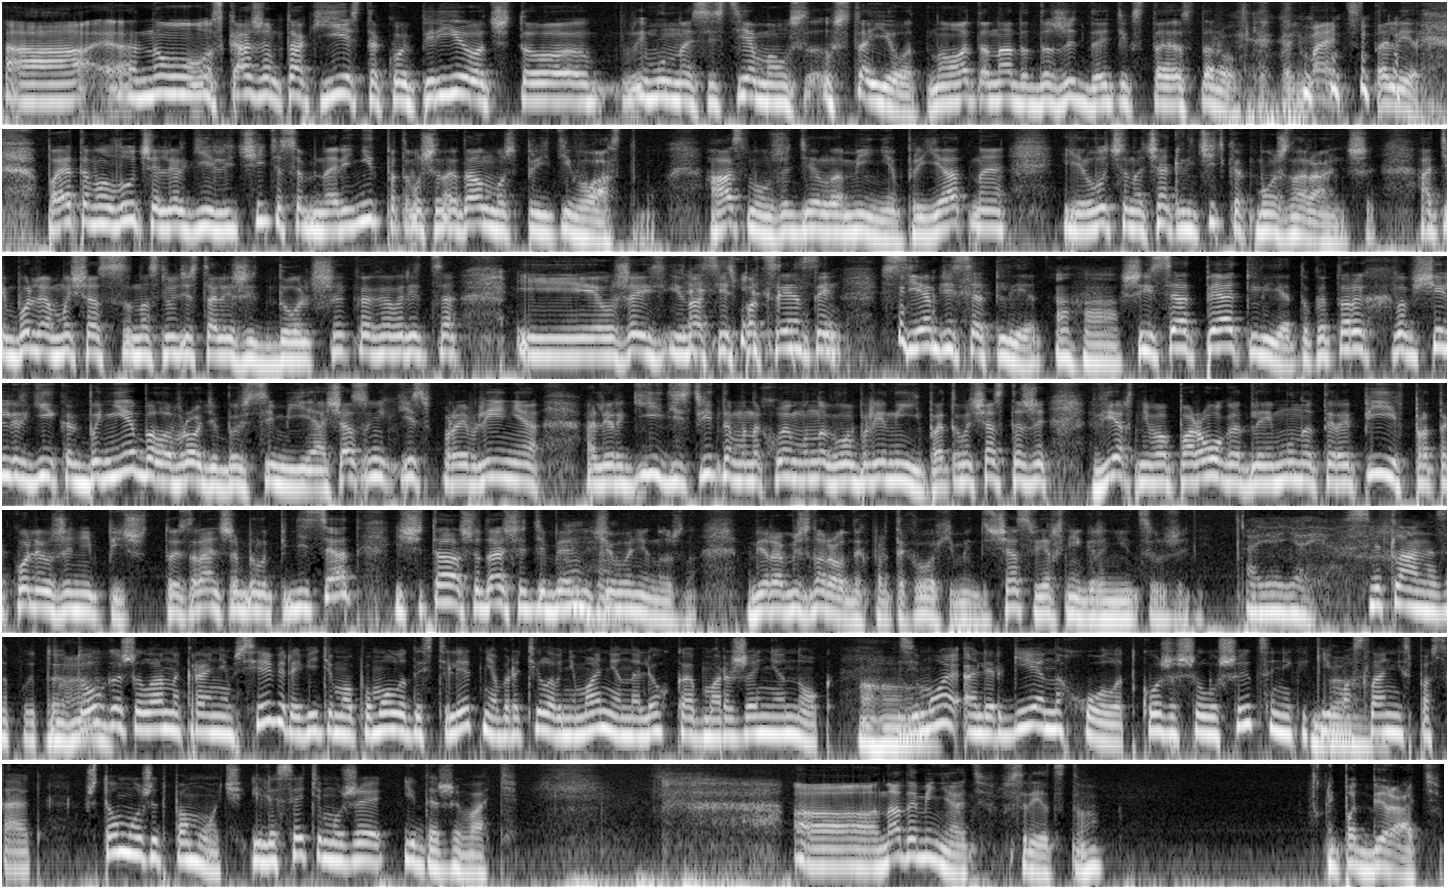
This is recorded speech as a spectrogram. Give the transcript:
А, э, ну, скажем так, есть такой период, что иммунная система ус- устает, но это надо дожить до этих 100, 100 років, понимаете, 100 лет. Поэтому лучше аллергии лечить, особенно ринит, потому что иногда он может прийти в астму. Астма уже дело менее приятное, и лучше начать лечить как можно раньше. А тем более мы сейчас, у нас люди стали жить дольше, как говорится, и уже и у нас есть пациенты 70 лет, Ага. 65 лет, у которых вообще аллергии как бы не было вроде бы в семье, а сейчас у них есть проявление аллергии, действительно мы находим иммуноглобулин И, поэтому сейчас даже верхнего порога для иммунотерапии в протоколе уже не пишут. То есть раньше было 50 и считалось, что дальше тебе ничего не нужно. В международных протоколах именно. Сейчас верхней границы уже нет. Ай-яй-яй. Светлана запытывает. Да. Долго жила на крайнем севере, видимо, по молодости лет не обратила внимания на легкое обморожение ног. Ага. Зимой аллергия на холод, кожа шелушится, никакие Да. масла не спасают. Что может помочь? Или с этим уже и доживать? А, надо менять средства и подбирать.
